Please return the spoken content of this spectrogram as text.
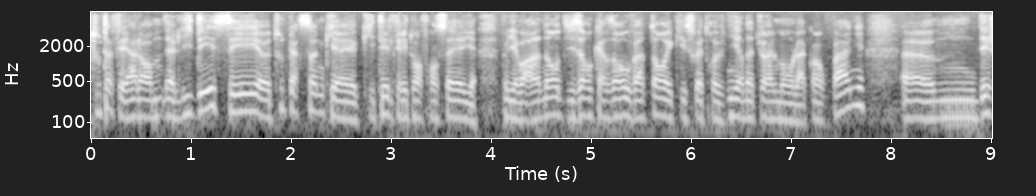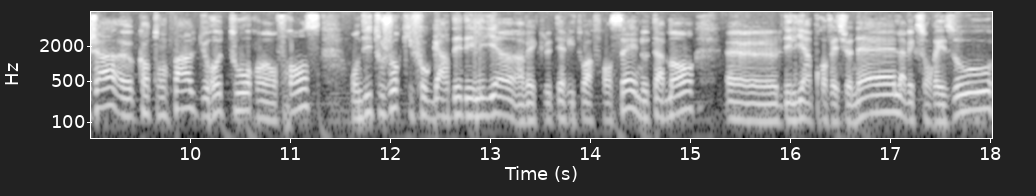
Tout à fait. Alors l'idée, c'est euh, toute personne qui a quitté le territoire français, il peut y avoir un an, dix ans, quinze ans ou vingt ans et qui souhaite revenir naturellement on la campagne. Euh, déjà, euh, quand on parle du retour en France, on dit toujours qu'il faut garder des liens avec le territoire français, et notamment euh, des liens professionnels avec son réseau,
